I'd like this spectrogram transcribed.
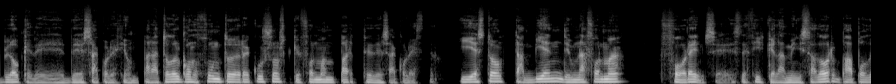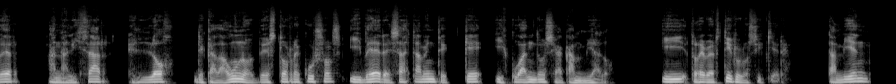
bloque de, de, esa colección, para todo el conjunto de recursos que forman parte de esa colección. Y esto también de una forma forense, es decir, que el administrador va a poder analizar el log de cada uno de estos recursos y ver exactamente qué y cuándo se ha cambiado y revertirlo si quiere. También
